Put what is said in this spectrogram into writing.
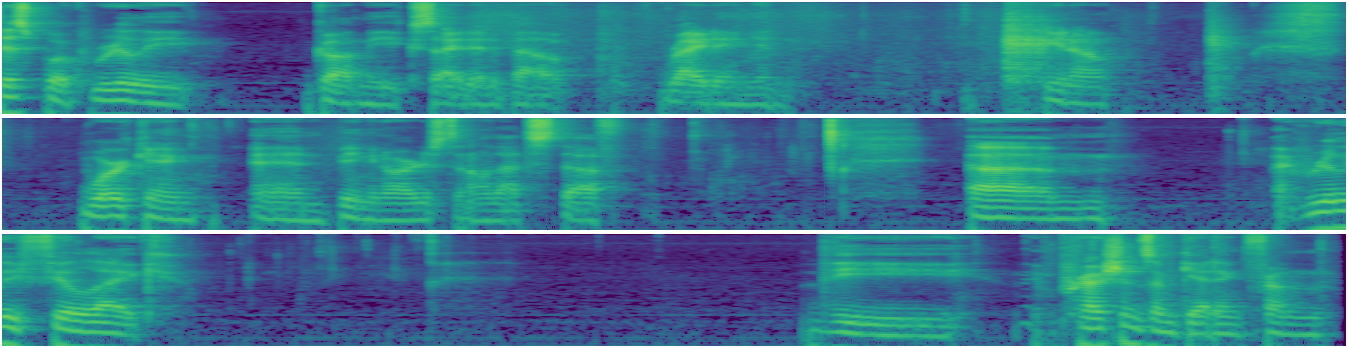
this book really got me excited about writing and you know working and being an artist and all that stuff, um, I really feel like the impressions I'm getting from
